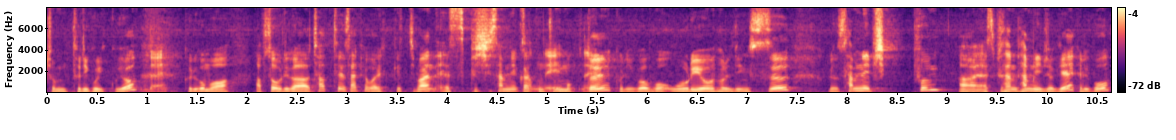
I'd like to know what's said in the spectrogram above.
좀 드리고 있고요. 네. 그리고 뭐 앞서 우리가 차트에 살펴봤겠지만 SPC 삼립 같은 삼립, 네. 종목들 그리고 뭐 오리온 홀딩스 그리고 삼립식품 아 SPC 삼- 삼립 저게 그리고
